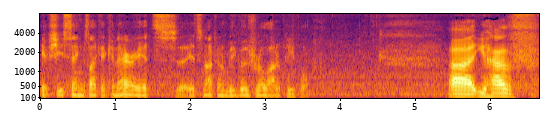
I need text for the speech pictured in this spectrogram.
if she sings like a canary, it's it's not going to be good for a lot of people. Uh, you have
